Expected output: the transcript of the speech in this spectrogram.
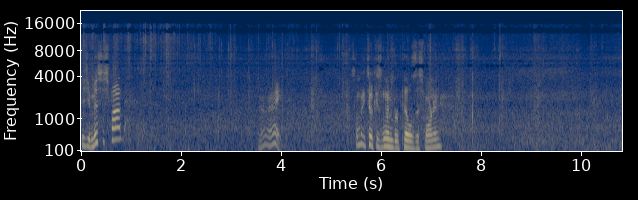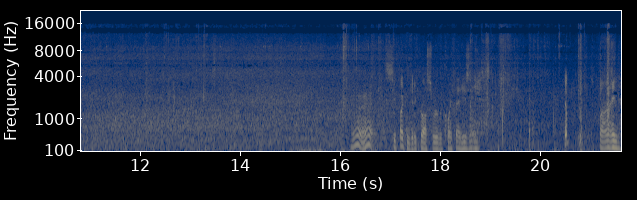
Did you miss a spot? All right. Somebody took his limber pills this morning. All right, see if I can get across the river quite that easily. Yep, fine.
